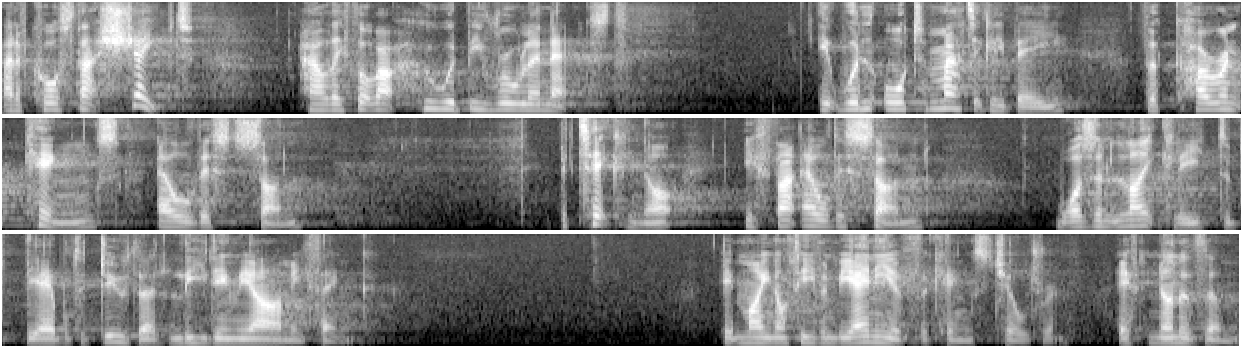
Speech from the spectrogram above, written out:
And of course, that shaped how they thought about who would be ruler next. It wouldn't automatically be the current king's eldest son, particularly not if that eldest son wasn't likely to be able to do the leading the army thing. It might not even be any of the king's children if none of them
